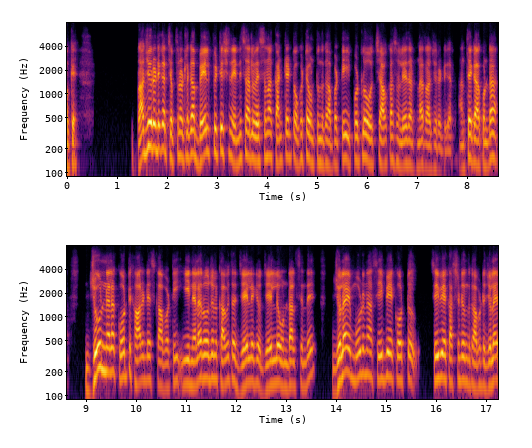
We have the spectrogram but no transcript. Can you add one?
ఓకే. రాజీవ్ రెడ్డి గారు చెప్తున్నట్లుగా బెయిల్ పిటిషన్ ఎన్నిసార్లు వేసినా కంటెంట్ ఒకటే ఉంటుంది కాబట్టి ఇప్పట్లో వచ్చే అవకాశం లేదంటున్నారు రాజీవ్ రెడ్డి గారు. అంతేకాకుండా జూన్ నెల కోర్టు హాలిడేస్ కాబట్టి ఈ నెల రోజులు కవిత జైలుకి జైల్లో ఉండాల్సిందే. జూలై మూడున సిబిఐ కోర్టు సిబిఐ కస్టడీ ఉంది కాబట్టి జూలై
